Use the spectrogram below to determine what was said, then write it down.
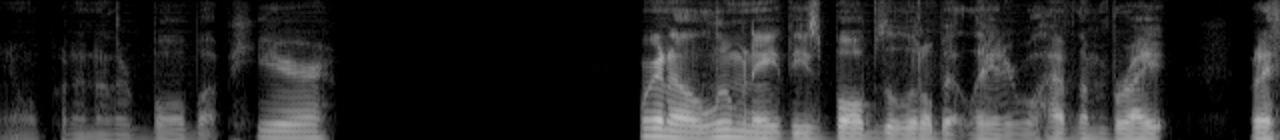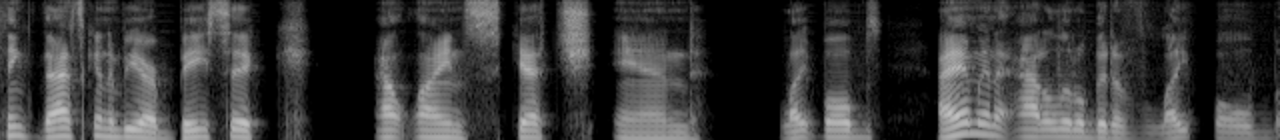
And we'll put another bulb up here. We're going to illuminate these bulbs a little bit later. We'll have them bright. But I think that's going to be our basic outline sketch and light bulbs. I am going to add a little bit of light bulb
